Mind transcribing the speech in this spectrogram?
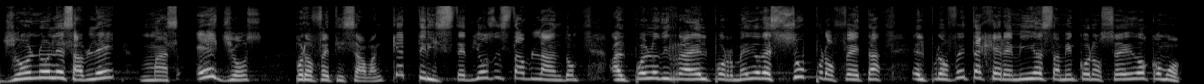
Yo no les hablé, mas ellos profetizaban. Qué triste, Dios está hablando al pueblo de Israel por medio de su profeta, el profeta Jeremías, también conocido como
